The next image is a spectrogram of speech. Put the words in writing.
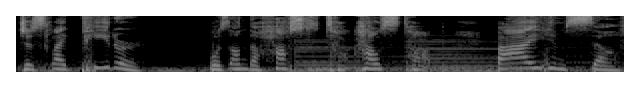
Just like Peter was on the housetop by himself.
